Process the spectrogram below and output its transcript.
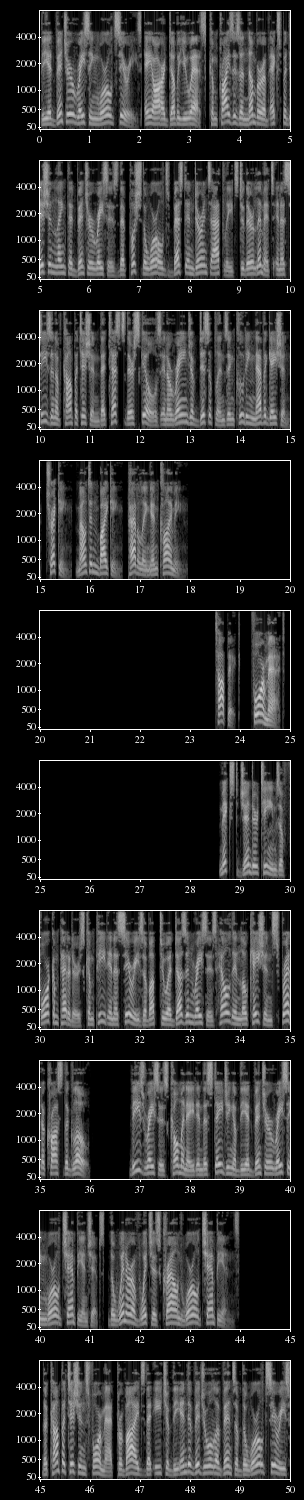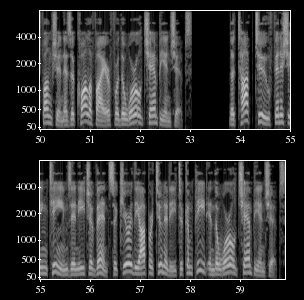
The Adventure Racing World Series ARWS comprises a number of expedition-length adventure races that push the world's best endurance athletes to their limits in a season of competition that tests their skills in a range of disciplines including navigation, trekking, mountain biking, paddling and climbing. Format Mixed-gender teams of four competitors compete in a series of up to a dozen races held in locations spread across the globe. These races culminate in the staging of the Adventure Racing World Championships, the winner of which is crowned world champions. The competition's format provides that each of the individual events of the World Series function as a qualifier for the World Championships. The top two finishing teams in each event secure the opportunity to compete in the World Championships.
